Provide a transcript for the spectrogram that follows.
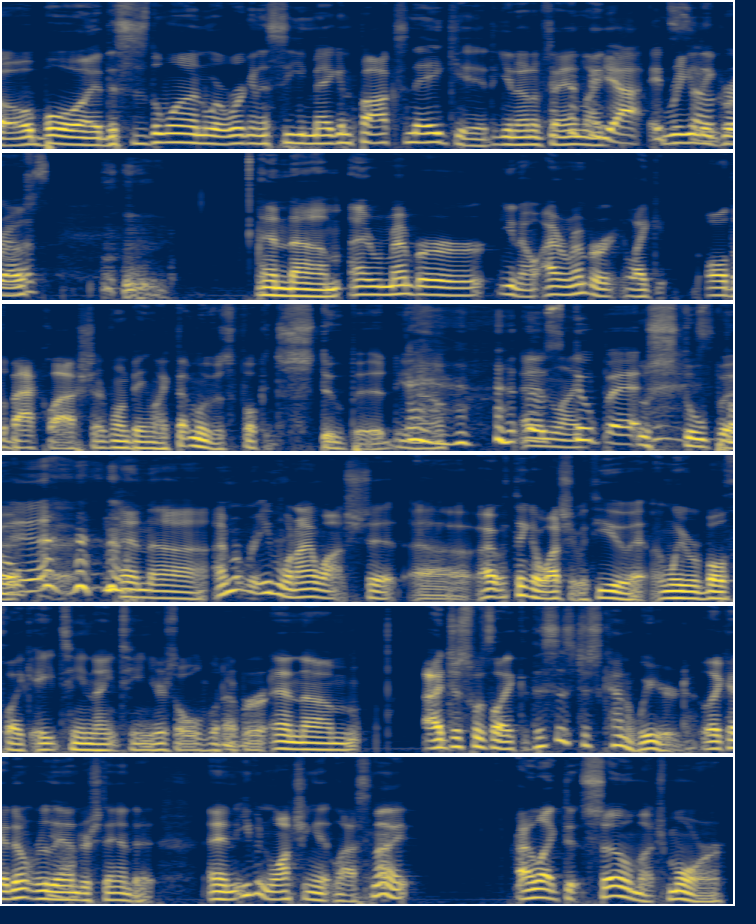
Oh boy, this is the one where we're gonna see Megan Fox naked. You know what I'm saying? Like, yeah, it's really so gross. And um, I remember, you know, I remember like all the backlash, everyone being like, "That movie was fucking stupid," you know, and was stupid. It was stupid. and uh, I remember even when I watched it, uh, I think I watched it with you, and we were both like 18, 19 years old, whatever. And um, I just was like, "This is just kind of weird. Like, I don't really understand it." And even watching it last night, I liked it so much more,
